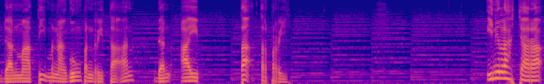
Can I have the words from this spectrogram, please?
dan mati menanggung penderitaan dan aib tak terperi. Inilah cara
